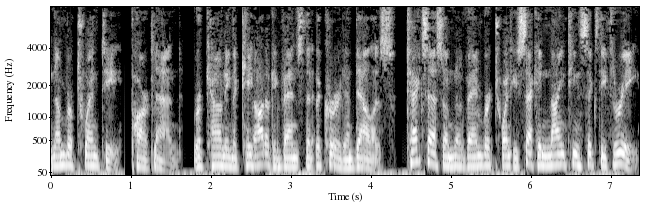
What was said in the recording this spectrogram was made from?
Number 20, Parkland, recounting the chaotic events that occurred in Dallas, Texas on November 22, 1963.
